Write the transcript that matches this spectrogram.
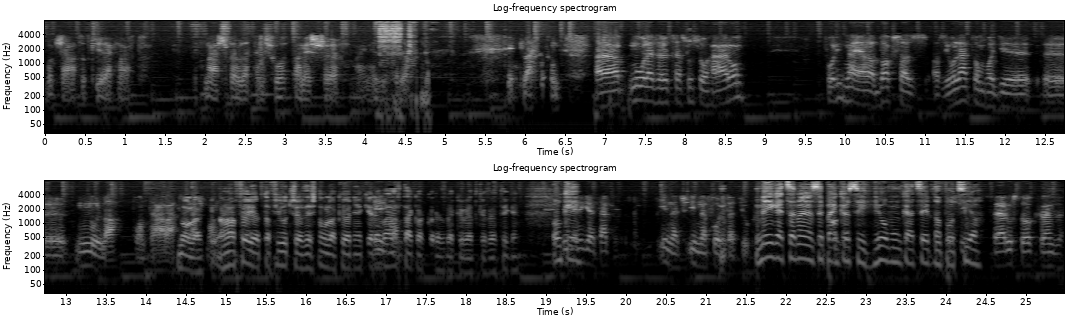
bocsánatot kérek, mert más felületen is voltam, és megnézzük, hogy a, itt látunk. Uh, MOL 1523 forintnál a DAX az, az jól látom, hogy ö, nulla pont Nulla. Ha följött a futures és nulla környékére igen. várták, akkor ez bekövetkezett, igen. Okay. Igen, igen, tehát innen, innen folytatjuk. Még egyszer nagyon szépen okay. köszi, jó munkát, szép napot, köszi. szia! Szerusztok, rendben.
